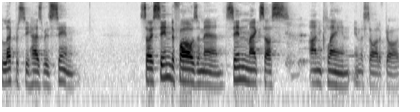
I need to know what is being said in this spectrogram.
leprosy has with sin. So sin defiles a man, sin makes us unclean in the sight of God.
